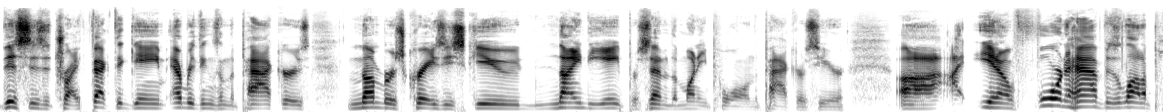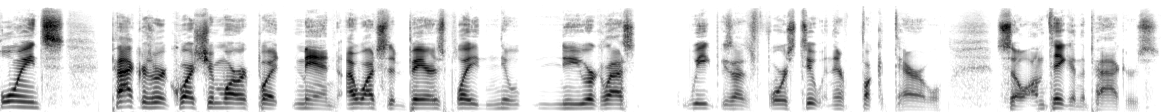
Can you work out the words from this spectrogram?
This is a trifecta game. Everything's on the Packers. Numbers crazy skewed. 98% of the money pool on the Packers here. Uh, you know, four and a half is a lot of points. Packers are a question mark, but man, I watched the Bears play New, New York last week because I was forced to, and they're fucking terrible. So I'm taking the Packers.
